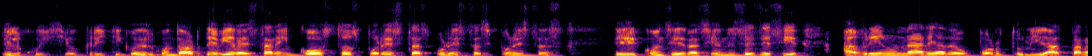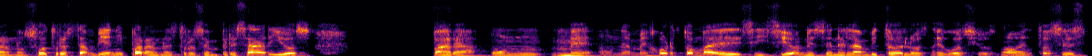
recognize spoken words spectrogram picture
el juicio crítico del contador debiera estar en costos por estas, por estas y por estas eh, consideraciones. Es decir, abrir un área de oportunidad para nosotros también y para nuestros empresarios para un, una mejor toma de decisiones en el ámbito de los negocios, ¿no? Entonces,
